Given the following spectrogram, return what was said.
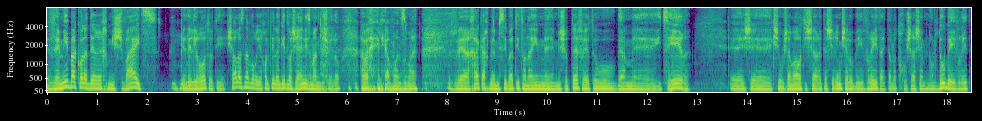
ומי בא כל הדרך משוויץ כדי לראות אותי. שרל אזנבור, יכולתי להגיד לו שאין לי זמן בשבילו, אבל אין לי המון זמן. ואחר כך במסיבת עיתונאים אה, משותפת הוא גם אה, הצהיר. אה, שכשהוא שמע אותי שר את השירים שלו בעברית, הייתה לו תחושה שהם נולדו בעברית.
